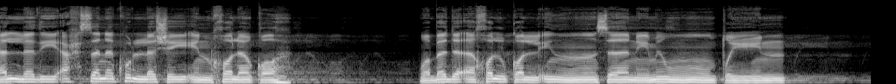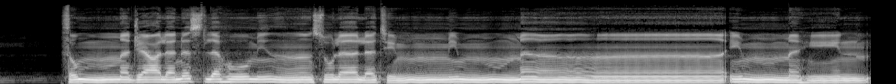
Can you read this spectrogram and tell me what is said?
الذي أحسن كل شيء خلقه وبدأ خلق الإنسان من طين. ثم جعل نسله من سلالة من ماء مهين.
